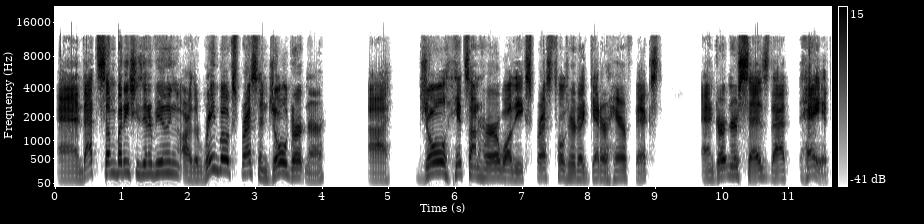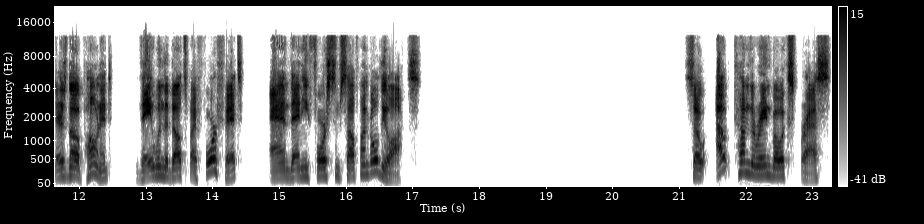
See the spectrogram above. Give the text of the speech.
And that somebody she's interviewing are the Rainbow Express and Joel Gertner. Uh, Joel hits on her while the Express told her to get her hair fixed. And Gertner says that, hey, if there's no opponent, they win the belts by forfeit. And then he forced himself on Goldilocks. So out come the Rainbow Express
